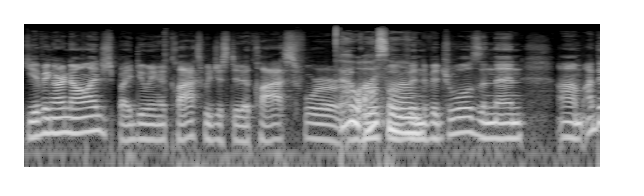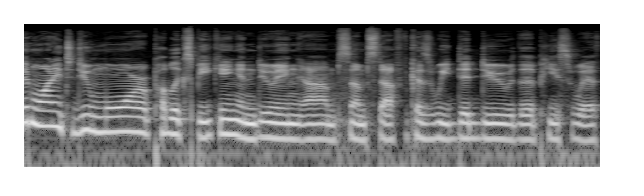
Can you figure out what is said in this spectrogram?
giving our knowledge by doing a class. We just did a class for a Oh, group awesome. of individuals, and then um, I've been wanting to do more public speaking and doing um, some stuff because we did do the piece with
